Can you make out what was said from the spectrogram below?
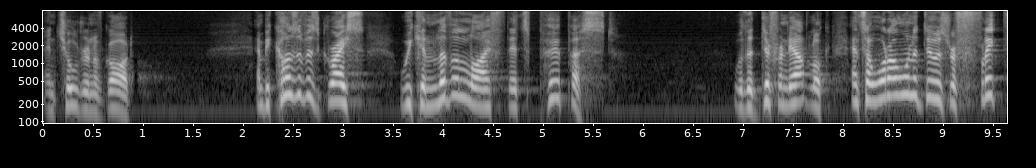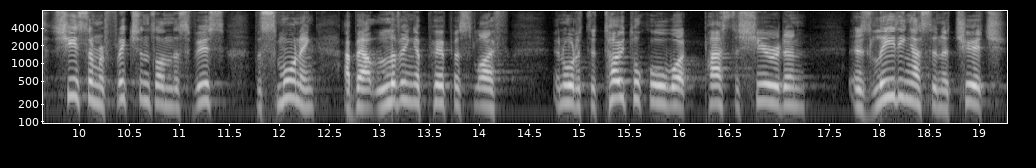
and children of God. And because of His grace, we can live a life that's purposed with a different outlook. And so, what I want to do is reflect, share some reflections on this verse this morning about living a purpose life in order to tautoko what Pastor Sheridan is leading us in a church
